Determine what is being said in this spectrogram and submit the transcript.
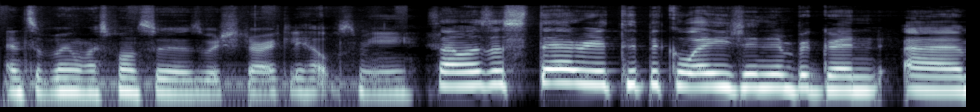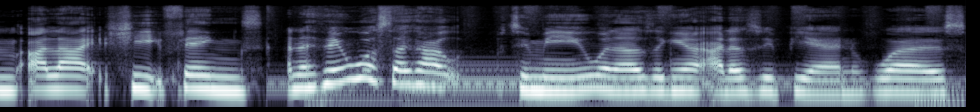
and supporting my sponsors, which directly helps me. So I was a stereotypical Asian immigrant. Um, I like cheap things. And I think what stuck out to me when I was looking at Atlas VPN was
